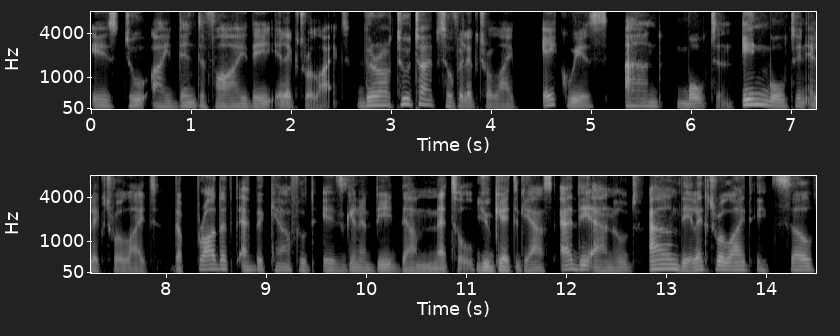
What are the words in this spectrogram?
is to identify the electrolyte. There are two types of electrolyte aqueous and molten. In molten electrolyte, the product at the cathode is gonna be the metal. You get gas at the anode and the electrolyte itself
